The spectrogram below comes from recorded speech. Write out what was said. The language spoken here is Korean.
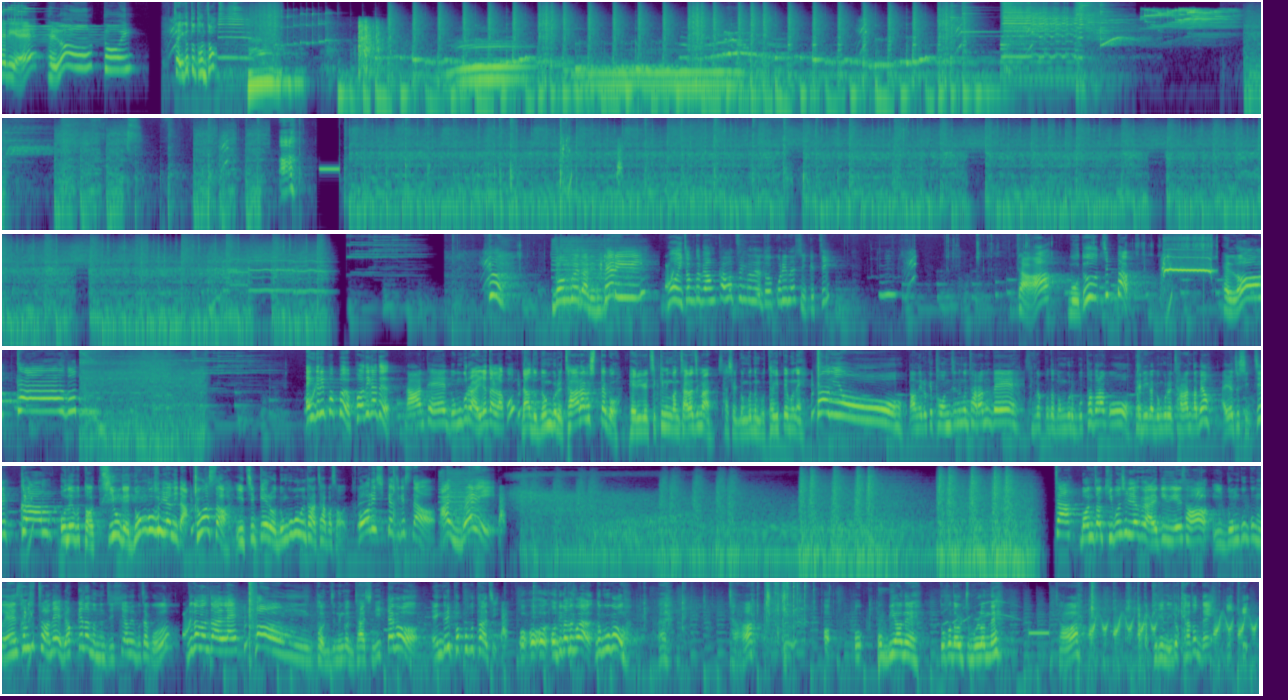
베리의 헬로 토이. 자, 이것도 던져. 농구의 달인 베리! 뭐 이 정도면 카고 친구들도 날수 있겠지? 자, 모두 집합! 헬로 카봇! 앵그리 퍼프 버디가드! 나한테 농구를 알려달라고? 나도 농구를 잘하고 싶다고! 베리를 지키는 건 잘하지만 사실 농구는 못하기 때문에 뻥이요! 나는 이렇게 던지는 건 잘하는데 생각보다 농구를 못하더라고 베리가 농구를 잘한다며? 알려줄 수 있지? 그럼 오늘부터 지옥의 농구 훈련이다! 좋았어! 이 집게로 농구공을 다 잡아서 꼬리 시켜주겠어! I'm ready! 먼저 기본 실력을 알기 위해서 이 농구공을 30초 안에 몇 개나 넣는지 시험해보자고. 누가 먼저 할래? 뻥! 던지는 건 자신 있다고! 앵그리 퍼프부터 하지. 어, 어, 어, 어디 가는 거야? 농구공! 아, 자. 어, 어, 어, 미안해. 너가 나올 줄 몰랐네. 자, 아까 비리는 이렇게 하던데.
